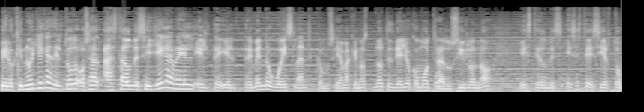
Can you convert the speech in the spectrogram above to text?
pero que no llega del todo, o sea, hasta donde se llega a ver el, tremendo wasteland, como se llama, que no, no, tendría yo cómo traducirlo, ¿no? Este, donde es este desierto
